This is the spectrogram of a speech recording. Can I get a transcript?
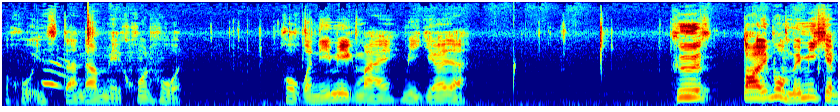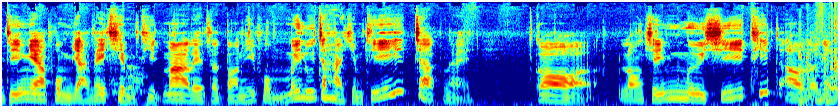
โอ้โห อินสแตนดาเมจโคตรโหดโหกวันนี้มีอีกไหม มีเยอะจ้ะคือ ตอนนี้ผมไม่มีเข็มทิศไงผมอยากได้เข็มทิศมากเลย แต่ตอนนี้ผมไม่รู้จะหาเข็มทิศจากไหน ก็ลองใช้มือชี้ทิศเอาแล้วกัน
